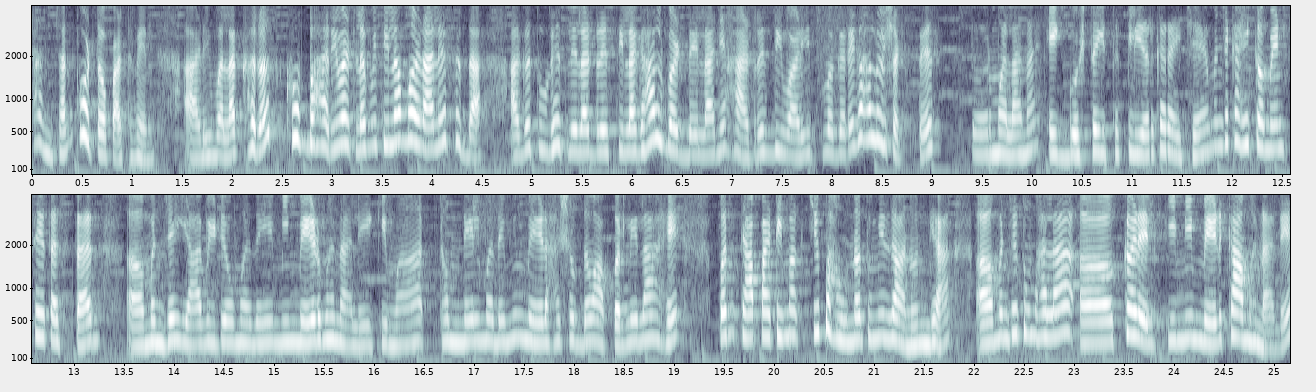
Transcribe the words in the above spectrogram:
छान छान फोटो पाठवेन. आणि मला खरंच खूप भारी वाटलं. मी तिला म्हणाले सुद्धा अगं तू घेतलेला ड्रेस तिला घाल बड्डेला आणि हा ड्रेस दिवाळीत वगैरे घालू शकतेस. तर मला ना एक गोष्ट इथं क्लिअर करायची आहे. म्हणजे काही कमेंट्स येत असतात. म्हणजे या व्हिडिओमध्ये मी मेड म्हणाले किंवा थंबनेलमध्ये मी मेड हा शब्द वापरलेला आहे. पण त्या पाठीमागची भावना तुम्ही जाणून घ्या. म्हणजे तुम्हाला कळेल की मी मेड का म्हणाले.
